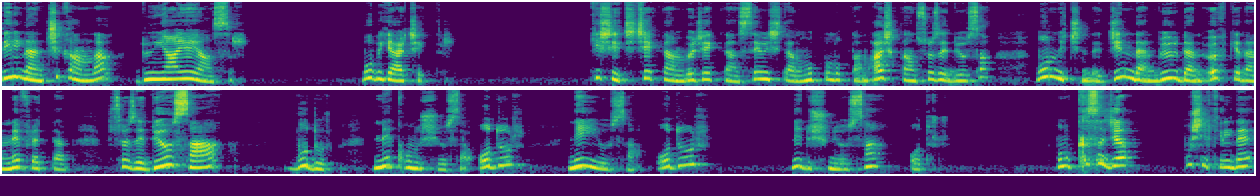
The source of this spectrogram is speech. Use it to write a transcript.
Dilden çıkan da dünyaya yansır. Bu bir gerçektir. Kişi çiçekten, böcekten, sevinçten, mutluluktan, aşktan söz ediyorsa bunun içinde cinden, büyüden, öfkeden, nefretten söz ediyorsa budur. Ne konuşuyorsa odur, ne yiyorsa odur, ne düşünüyorsa odur. Bunu kısaca bu şekilde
